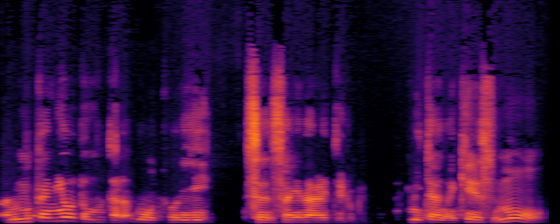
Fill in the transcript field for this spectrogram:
あの、もう一回見ようと思ったらもう取り下げられてるみたいなケースも、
